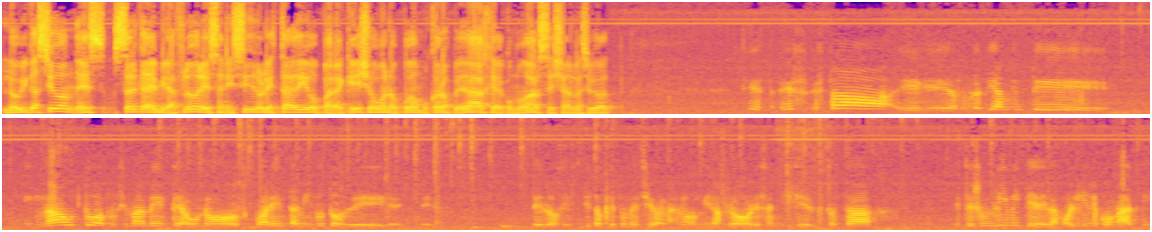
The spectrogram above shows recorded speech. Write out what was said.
la ubicación es cerca de Miraflores, San Isidro, el estadio, para que ellos bueno puedan buscar hospedaje, acomodarse ya en la ciudad. Sí, está eh, relativamente en auto, aproximadamente a unos 40 minutos de, de, los distritos que tú mencionas, ¿no? Miraflores, San Isidro. Esto está, este es un límite de la Molina con Ate.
